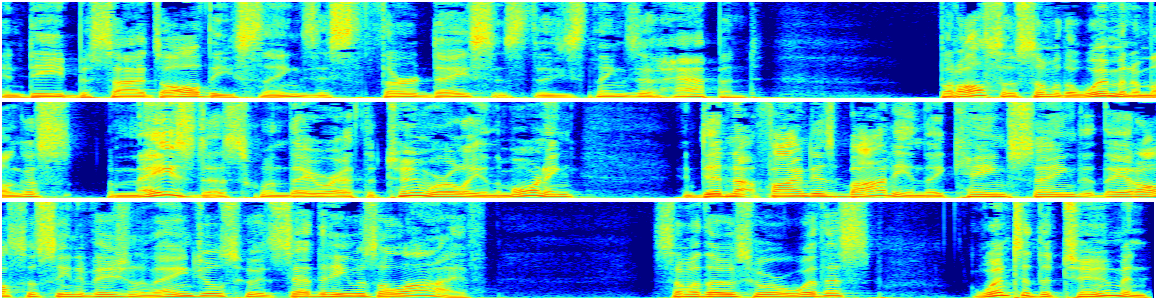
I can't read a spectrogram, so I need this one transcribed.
Indeed, besides all these things, it's the third day since these things have happened. But also, some of the women among us amazed us when they were at the tomb early in the morning and did not find his body. And they came saying that they had also seen a vision of angels who had said that he was alive. Some of those who were with us went to the tomb and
